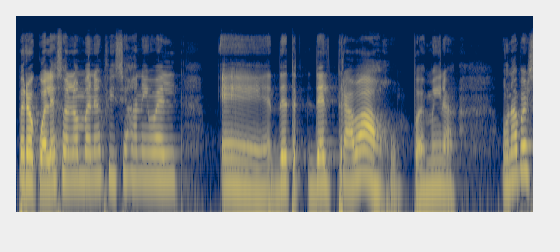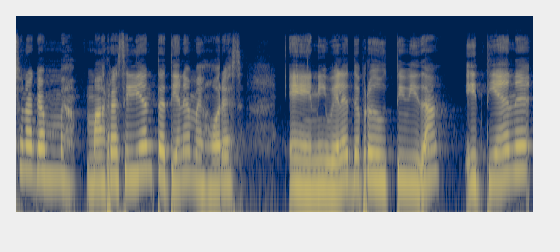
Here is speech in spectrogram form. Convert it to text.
Pero ¿cuáles son los beneficios a nivel eh, del trabajo, pues mira, una persona que es más resiliente tiene mejores eh, niveles de productividad y tiene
